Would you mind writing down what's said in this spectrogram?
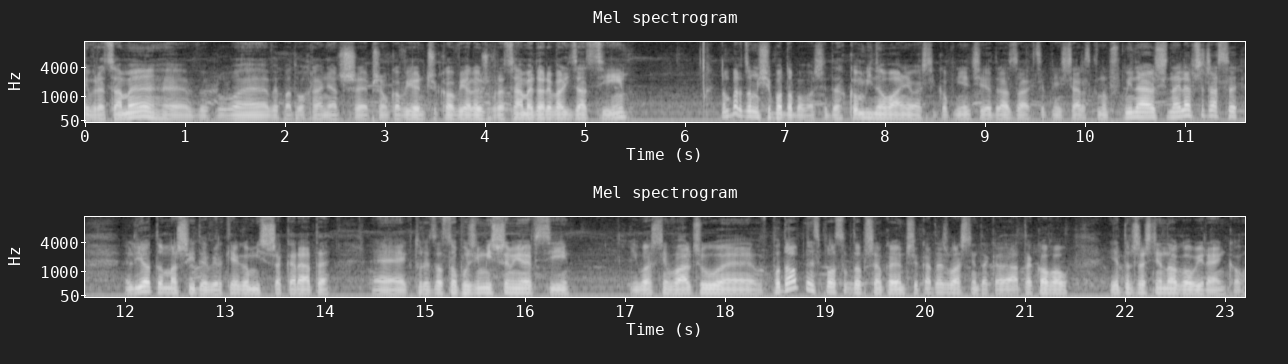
I wracamy. E, e, Wypadł ochraniacz e, Przemkowi Jączykowi, ale już wracamy do rywalizacji. No bardzo mi się podoba właśnie to kombinowanie, właśnie kopnięcie od razu akcja pięściarska. No przypominają się najlepsze czasy Lyoto Mashidy, wielkiego mistrza karate, który został później mistrzem UFC i właśnie walczył w podobny sposób do Przemka Jączyka, też właśnie tak atakował jednocześnie nogą i ręką.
